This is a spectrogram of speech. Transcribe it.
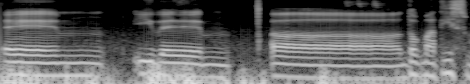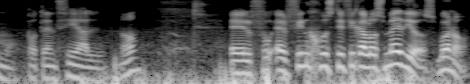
em, y de ah, dogmatismo potencial. ¿no? El, fin justifica los medios? Bueno,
